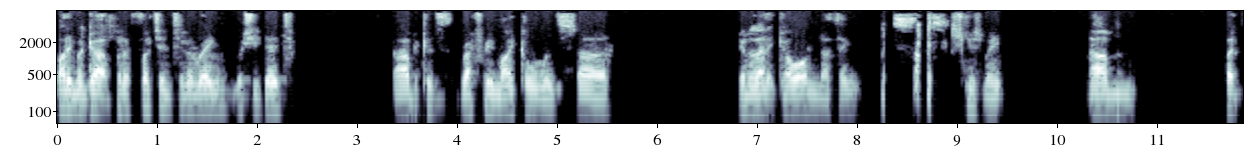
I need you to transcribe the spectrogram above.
Buddy McGirt put a foot into the ring, which he did, uh, because referee Michael was uh, going to let it go on. I think. Excuse me. Um, but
